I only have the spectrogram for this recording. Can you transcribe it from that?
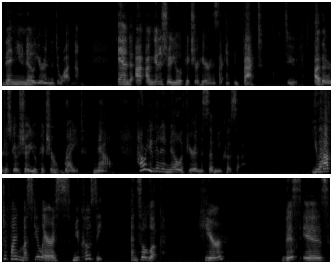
then you know you're in the duodenum. And I, am going to show you a picture here in a second. In fact, dude, I better just go show you a picture right now. How are you going to know if you're in the submucosa? You have to find muscularis mucosae. And so look, here, this is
